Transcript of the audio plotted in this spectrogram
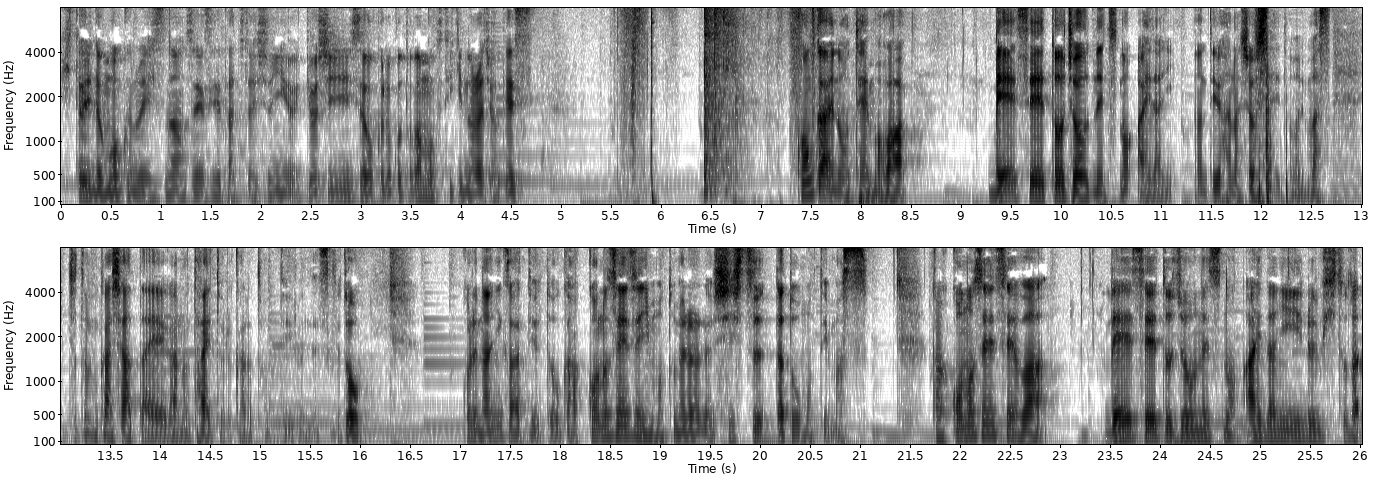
一人でも多くのリスナーの先生たちと一緒に良い教師人生を送ることが目的のラジオです。今回のテーマは冷静と情熱の間になんていう話をしたいと思います。ちょっと昔あった映画のタイトルから取っているんですけどこれ何かっていうと学校の先生に求められる資質だと思っています。学校の先生は冷静と情熱の間にいる人だ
